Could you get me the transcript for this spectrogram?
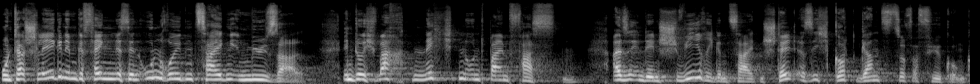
Unter Schlägen im Gefängnis, in unruhigen Zeigen, in Mühsal, in durchwachten Nächten und beim Fasten. Also in den schwierigen Zeiten stellt er sich Gott ganz zur Verfügung.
